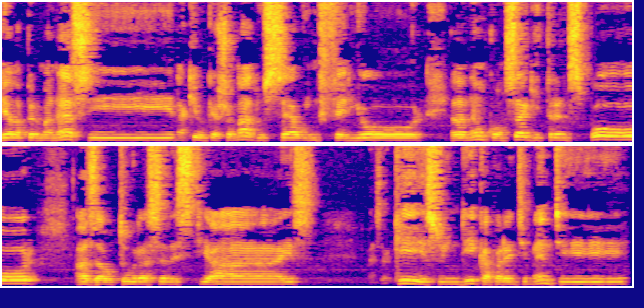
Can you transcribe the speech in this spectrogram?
e ela permanece naquilo que é chamado céu inferior, ela não consegue transpor as alturas celestiais. Mas aqui isso indica aparentemente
